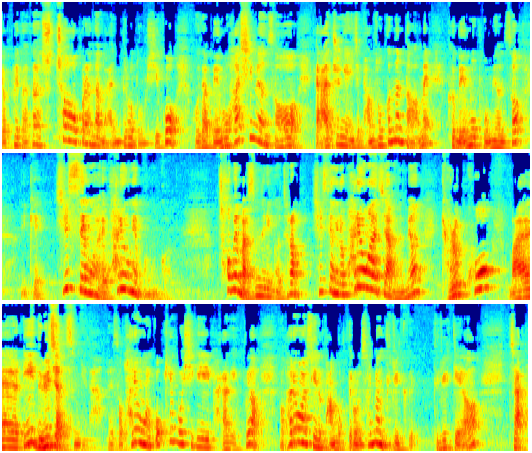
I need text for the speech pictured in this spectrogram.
옆에다가 수첩을 하나 만들어 놓으시고 거기다 메모하시면서 나중에 이제 방송 끝난 다음에 그 메모 보면서 이렇게 실생활에 활용해 보는 것. 처음에 말씀드린 것처럼 실생활에 활용하지 않으면 결코 말이 늘지 않습니다. 그래서 활용을 꼭 해보시기 바라겠고요. 활용할 수 있는 방법들을 오늘 설명드릴 드릴게요. 자,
